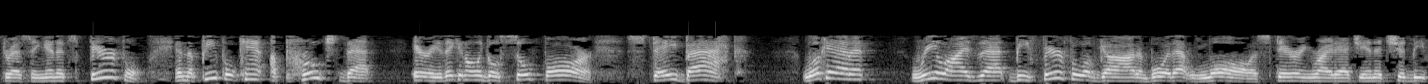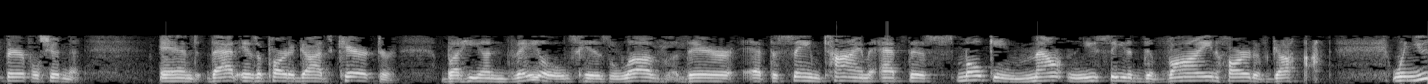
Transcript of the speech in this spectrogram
stressing, and it's fearful. And the people can't approach that area. They can only go so far. Stay back. Look at it. Realize that. Be fearful of God. And boy, that law is staring right at you, and it should be fearful, shouldn't it? And that is a part of God's character but he unveils his love there at the same time at this smoking mountain. You see the divine heart of God. When you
